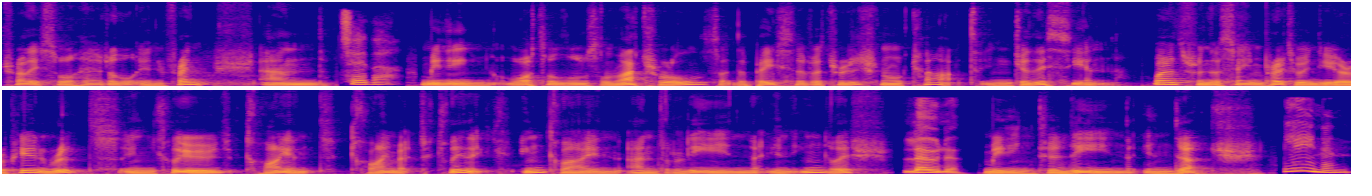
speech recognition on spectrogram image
trellis or hurdle in French, and cheddar, meaning wattles laterals at the base of a traditional cart in Galician. Words from the same Proto-Indo-European roots include client, climate, clinic, incline, and lean in English, leunen, meaning to lean in Dutch, lenen,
